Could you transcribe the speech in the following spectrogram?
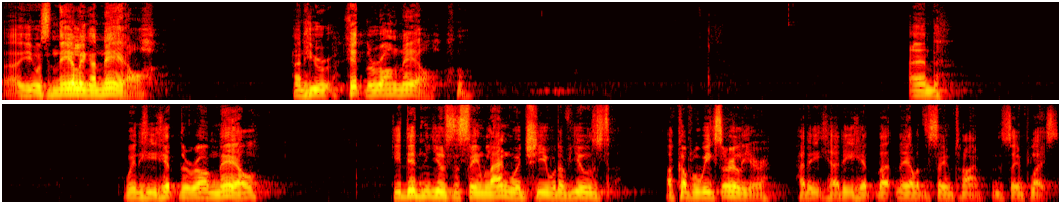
uh, he was nailing a nail and he hit the wrong nail. And when he hit the wrong nail, he didn't use the same language he would have used a couple of weeks earlier had he, had he hit that nail at the same time, in the same place.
